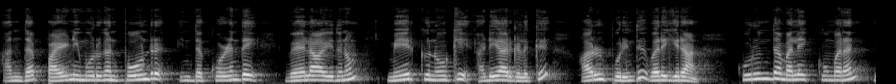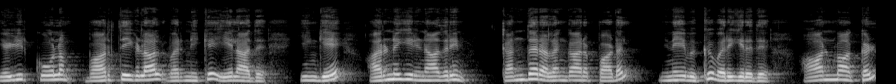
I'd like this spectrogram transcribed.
அந்த பழனி முருகன் போன்று இந்த குழந்தை வேலாயுதனும் மேற்கு நோக்கி அடியார்களுக்கு அருள் புரிந்து வருகிறான். குருந்தமலை குமரன் எழிற்கோலம் வார்த்தைகளால் வர்ணிக்க இயலாது. இங்கே அருணகிரிநாதரின் கந்தர் அலங்கார பாடல் நினைவுக்கு வருகிறது. ஆன்மாக்கள்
